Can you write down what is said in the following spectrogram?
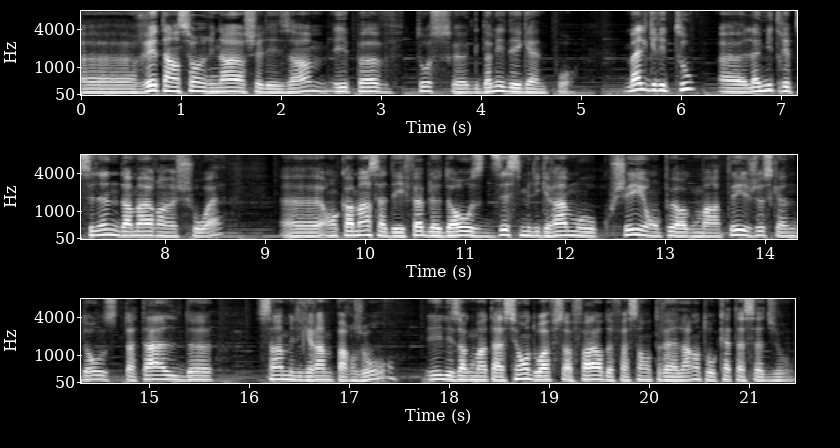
euh, rétention urinaire chez les hommes et peuvent tous euh, donner des gains de poids. Malgré tout, euh, l'amitriptyline demeure un choix. on commence à des faibles doses, 10 mg au coucher, on peut augmenter jusqu'à une dose totale de 100 mg par jour. Et les augmentations doivent se faire de façon très lente aux 4 à 7 jours.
